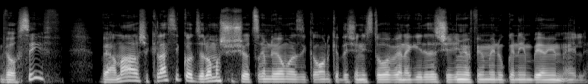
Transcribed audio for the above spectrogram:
והוסיף, ואמר שקלאסיקות זה לא משהו שיוצרים ליום הזיכרון כדי שנסתובב ונגיד איזה שירים יפים מנוגנים בימים אלה.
